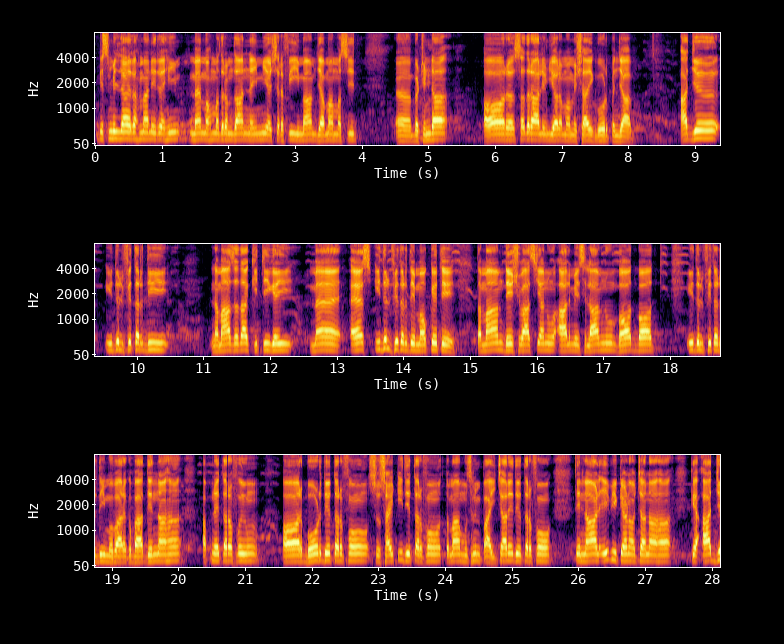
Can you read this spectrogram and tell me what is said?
ਬਿਸਮਿਲ੍ਲਾਹਿਰਰਹਿਮਾਨਿਰਰਹੀਮ ਮੈਂ ਮੁਹੰਮਦ ਰਮਜ਼ਾਨ ਨਈਮੀ ਅਸ਼ਰਫੀ ਇਮਾਮ ਜਾਮਾ ਮਸਜਿਦ ਅ, ਬਠਿੰਡਾ ਔਰ ਸਦਰ ਆਲ ਇੰਡੀਆ ਉਲਮਾ ਮਸ਼ਾਇਖ ਬੋਰਡ ਪੰਜਾਬ ਅੱਜ ਈਦ ਉਲ ਫਿਤਰ ਦੀ ਨਮਾਜ਼ ਅਦਾ ਕੀਤੀ ਗਈ ਮੈਂ ਇਸ ਈਦ ਉਲ ਫਿਤਰ ਦੇ ਮੌਕੇ ਤੇ तमाम ਦੇਸ਼ ਵਾਸੀਆਂ ਨੂੰ ਆਲਮ ਇਸਲਾਮ ਨੂੰ ਬਹੁਤ-ਬਹੁਤ ਈਦ ਉਲ ਫਿਤਰ ਦੀ ਮੁਬਾਰਕਬਾਦ ਦਿੰਦਾ ਹਾਂ ਆਪਣੇ ਤਰਫੋਂ ਔਰ ਬੋਰਡ ਦੇ ਤਰਫੋਂ ਸੁਸਾਇਟੀ ਦੀ ਤਰਫੋਂ तमाम ਮੁਸਲਿਮ ਭਾਈਚਾਰੇ ਦੇ ਤਰਫੋਂ ਤੇ ਨਾਲ ਇਹ ਵੀ ਕਹਿਣਾ ਚਾਹੁੰਦਾ ਹਾਂ ਕਿ ਅੱਜ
